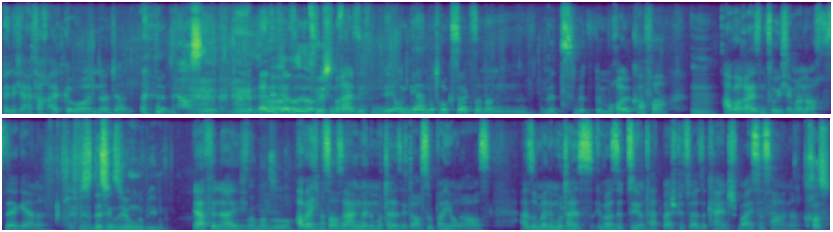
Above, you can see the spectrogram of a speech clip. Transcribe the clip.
bin ich einfach alt geworden, ne, Jan? Ja, so, Ehrlich, also inzwischen reise ich nee, ungern mit Rucksack, sondern mit, mit einem Rollkoffer. Mhm. Aber reisen tue ich immer noch sehr gerne. Vielleicht bist du deswegen so jung geblieben. Ja, vielleicht. Wenn man so Aber ich muss auch sagen, meine Mutter sieht auch super jung aus. Also meine Mutter ist über 70 und hat beispielsweise kein weißes Haar. Ne? krass.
